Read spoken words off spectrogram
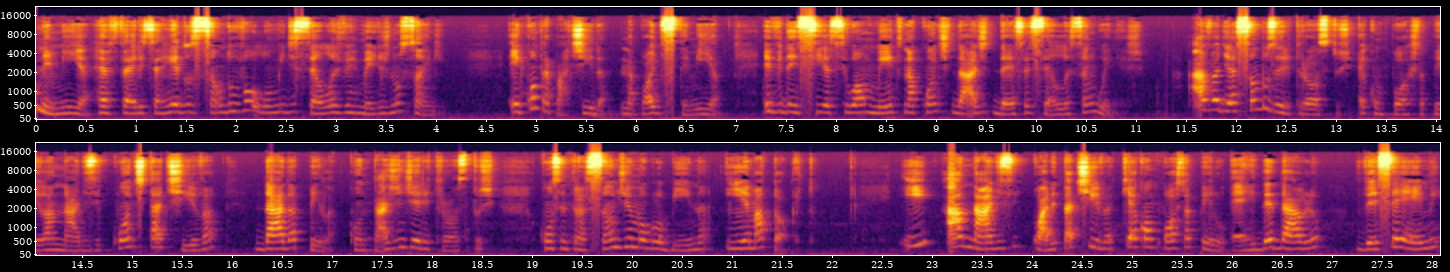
anemia refere-se à redução do volume de células vermelhas no sangue. Em contrapartida, na podistemia, evidencia-se o aumento na quantidade dessas células sanguíneas. A avaliação dos eritrócitos é composta pela análise quantitativa dada pela contagem de eritrócitos, concentração de hemoglobina e hematócrito e a análise qualitativa, que é composta pelo RDW, VCM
